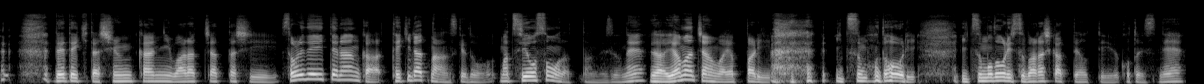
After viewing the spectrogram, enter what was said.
出てきた瞬間に笑っちゃったし、それでいてなんか敵だったんですけど、まあ強そうだったんですよね。だから山ちゃんはやっぱり いつも通り、いつも通り素晴らしかったよっていうことですね。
